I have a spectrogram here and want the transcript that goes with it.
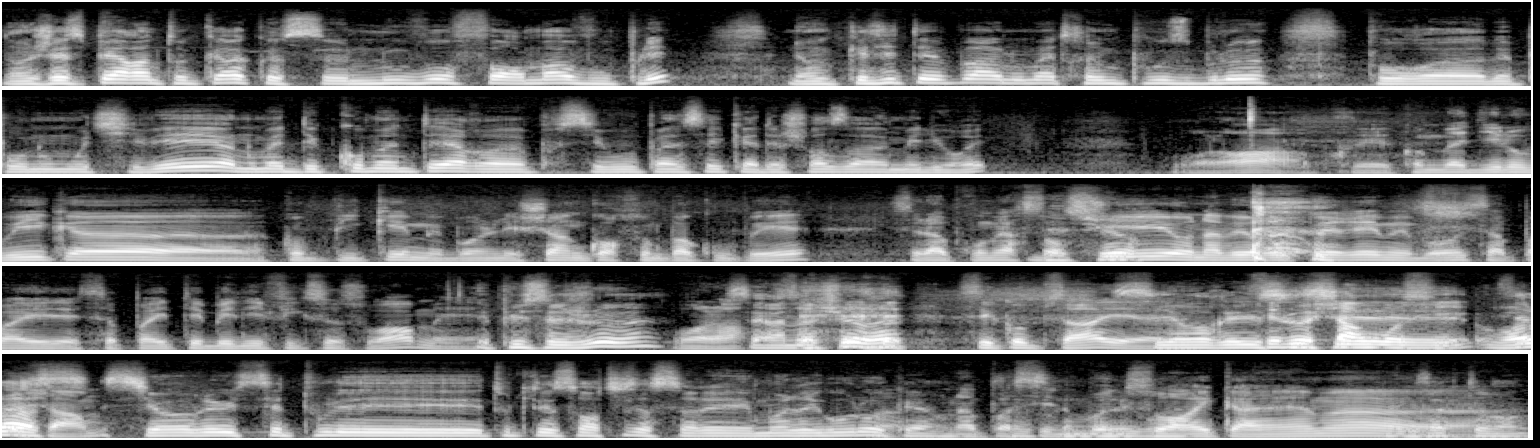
Donc j'espère en tout cas que ce nouveau format vous plaît. Donc n'hésitez pas à nous mettre un pouce bleu pour, euh, ben, pour nous motiver, à nous mettre des commentaires euh, si vous pensez qu'il y a des choses à améliorer. Voilà, après, comme l'a dit Loïc, euh, compliqué, mais bon, les champs encore sont pas coupés. C'est la première sortie, on avait repéré, mais bon, ça n'a pas, pas été bénéfique ce soir. Mais Et puis c'est le jeu, hein. voilà, c'est la nature. hein. c'est comme ça. Si euh, c'est le charme aussi. Voilà, le charme. si on réussissait tous les, toutes les sorties, ça serait moins rigolo quand même. On a passé une bonne rigolo. soirée quand même. euh, Exactement.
